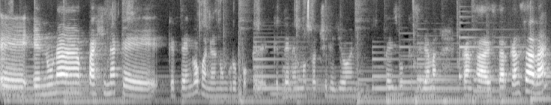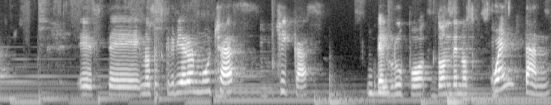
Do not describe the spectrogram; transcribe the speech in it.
eh, en una página que, que tengo, bueno, en un grupo que, que tenemos Ochil y yo en Facebook que se llama Cansada de estar cansada, este, nos escribieron muchas chicas del grupo donde nos cuentan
